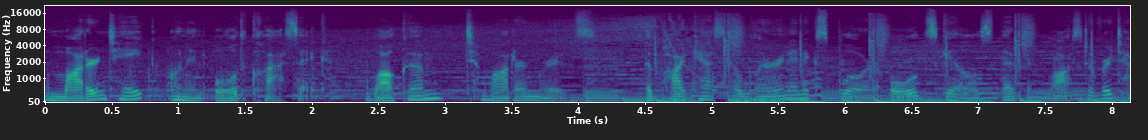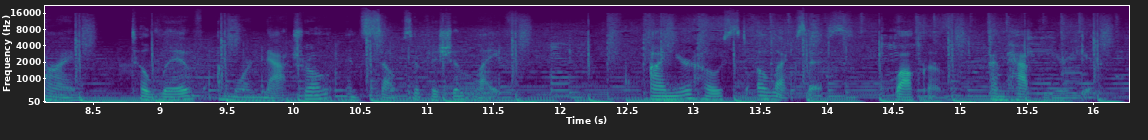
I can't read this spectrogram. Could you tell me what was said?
a modern take on an old classic. Welcome to Modern Roots, the podcast to learn and explore old skills that have been lost over time to live a more natural and self sufficient life. I'm your host, Alexis. Welcome. I'm happy you're here.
